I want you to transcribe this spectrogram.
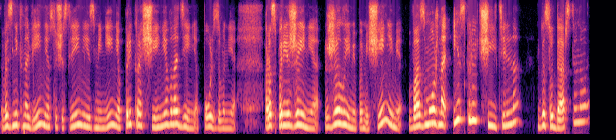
возникновения, осуществления, изменения, прекращения владения, пользования, распоряжения жилыми помещениями возможно исключительно государственного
